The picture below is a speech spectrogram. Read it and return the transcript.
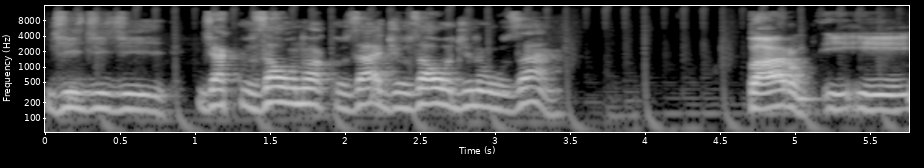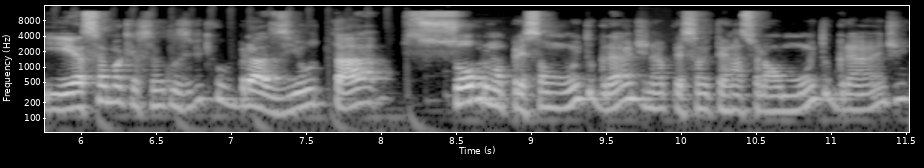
de, de, de, de acusar ou não acusar, de usar ou de não usar? Claro, e, e, e, essa é uma questão, inclusive, que o Brasil está sob uma pressão muito grande, né? Uma pressão internacional muito grande,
